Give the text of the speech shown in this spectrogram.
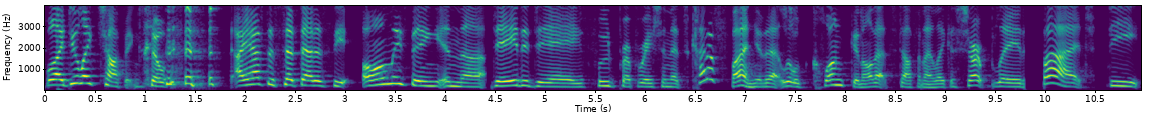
Well, I do like chopping. So I have to set that as the only thing in the day to day food preparation that's kind of fun, you know, that little clunk and all that stuff. And I like a sharp blade. But the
